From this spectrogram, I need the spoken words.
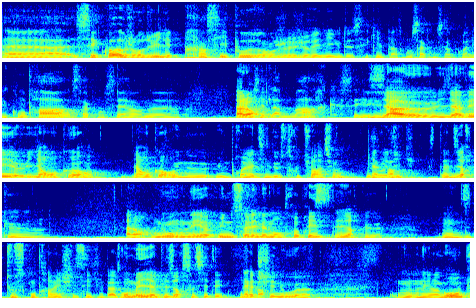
Euh, c'est quoi aujourd'hui les principaux enjeux juridiques de C'est qui le patron? Ça concerne quoi? Les contrats? Ça concerne. Alors. C'est de la marque? Il y, a, euh, y avait, il y a encore, il y a encore une, une problématique de structuration juridique. C'est-à-dire que, alors nous, on est une seule et même entreprise, c'est-à-dire que on dit tous qu'on travaille chez C'est qui le patron, mais il y a plusieurs sociétés. En fait, chez nous, euh, on, on est un groupe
